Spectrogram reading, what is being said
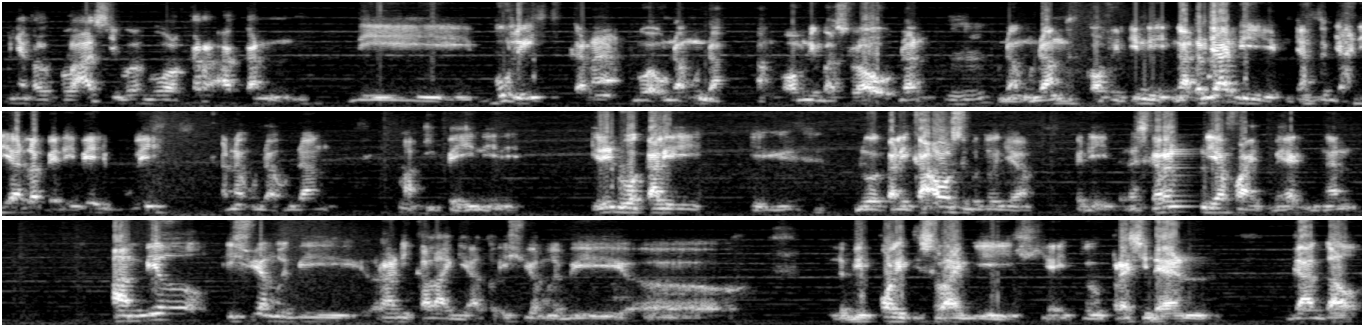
punya kalkulasi bahwa Golkar akan dibully dua undang-undang omnibus law dan mhm. undang-undang COVID ini nggak terjadi. Yang terjadi adalah PDIP dibully karena undang-undang HIP ini. Jadi dua kali dua kali KO sebetulnya PDIP. Nah sekarang dia fight back dengan ambil isu yang lebih radikal lagi atau isu yang lebih uh, lebih politis lagi yaitu presiden gagal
